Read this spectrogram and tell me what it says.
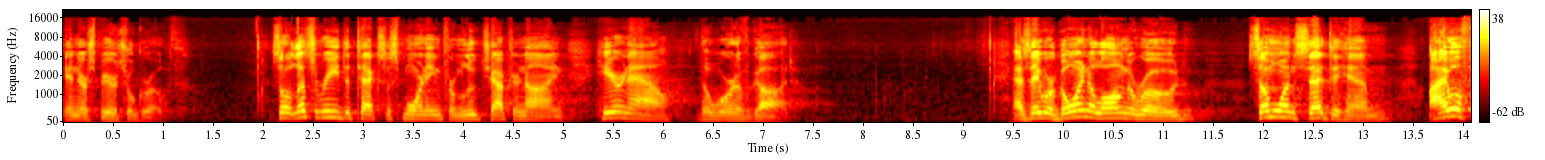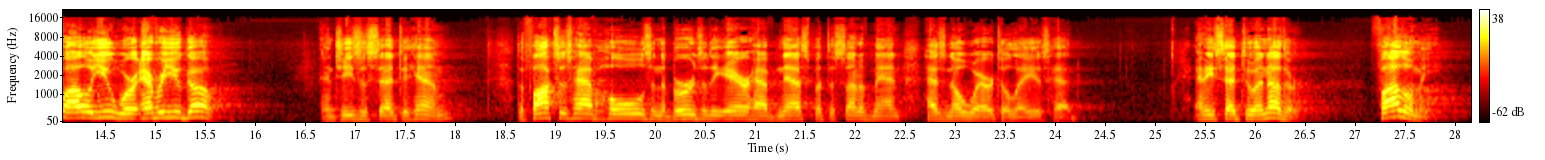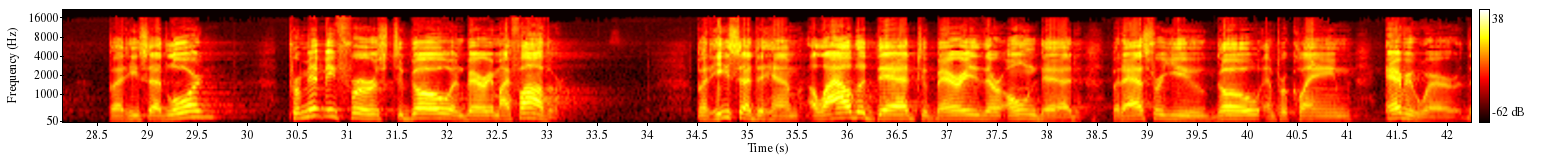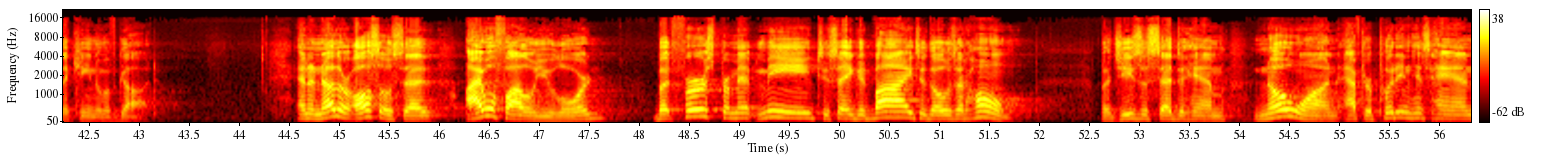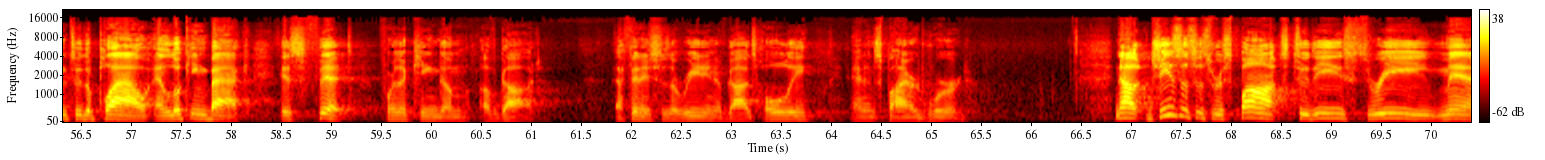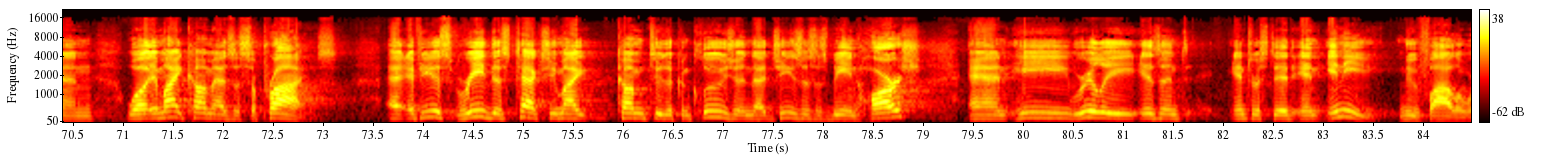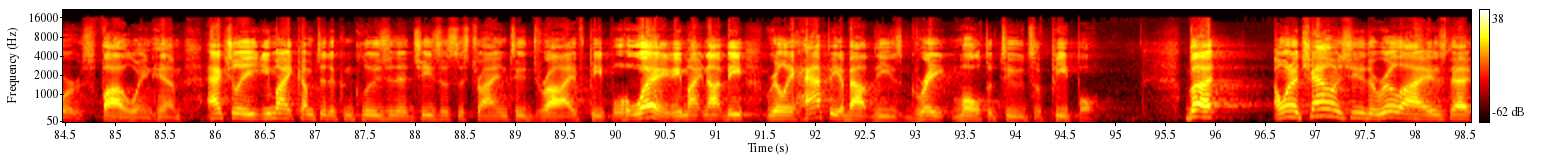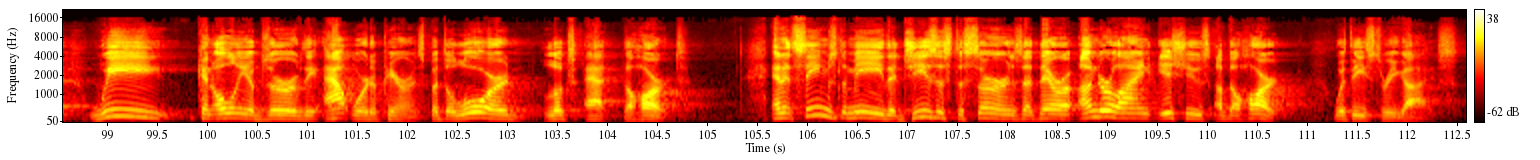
in their spiritual growth. So let's read the text this morning from Luke chapter 9. Hear now the word of God. As they were going along the road, someone said to him, I will follow you wherever you go. And Jesus said to him, The foxes have holes and the birds of the air have nests, but the Son of Man has nowhere to lay his head. And he said to another, Follow me. But he said, Lord, permit me first to go and bury my father. But he said to him, Allow the dead to bury their own dead, but as for you, go and proclaim everywhere the kingdom of God. And another also said, I will follow you, Lord but first, permit me to say goodbye to those at home. But Jesus said to him, No one, after putting his hand to the plow and looking back, is fit for the kingdom of God. That finishes the reading of God's holy and inspired word. Now, Jesus' response to these three men, well, it might come as a surprise. Uh, if you just read this text, you might come to the conclusion that Jesus is being harsh and he really isn't interested in any new followers following him. Actually, you might come to the conclusion that Jesus is trying to drive people away. He might not be really happy about these great multitudes of people. But I want to challenge you to realize that we can only observe the outward appearance, but the Lord looks at the heart. And it seems to me that Jesus discerns that there are underlying issues of the heart with these three guys.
